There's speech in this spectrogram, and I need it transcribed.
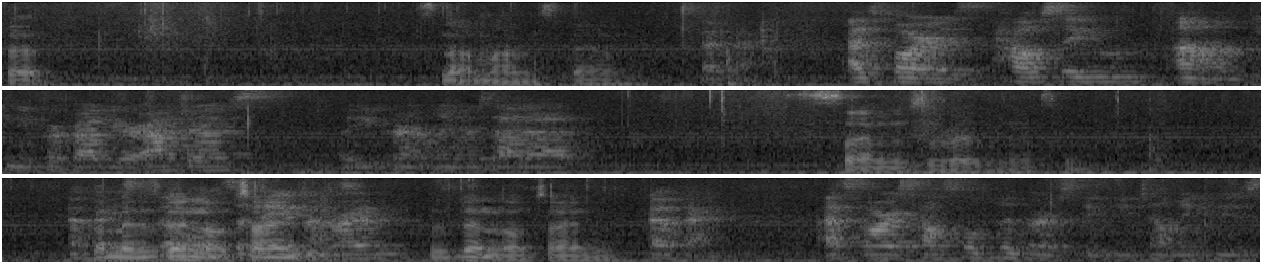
But it's not my understanding. Okay. As far as housing, um, can you provide your address that you currently reside at? Same as the residency. Okay, I mean, there's so been no changes. There's been no changes. Okay. As far as household members, can you tell me who's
